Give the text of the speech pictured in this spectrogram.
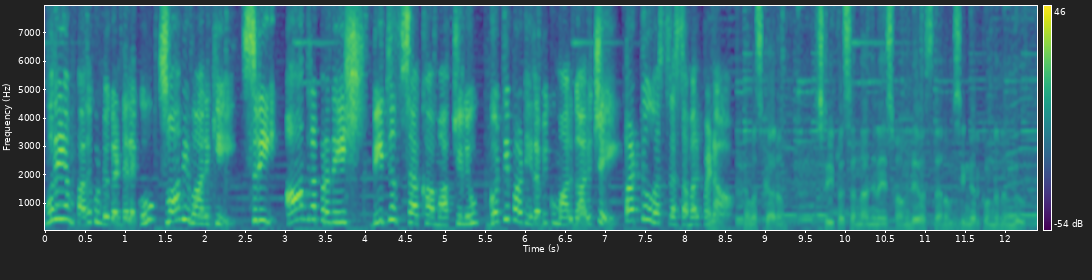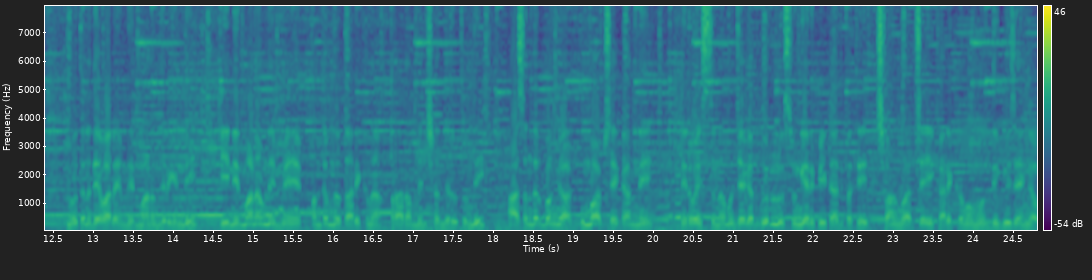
ఉదయం పదకొండు గంటలకు స్వామివారికి శ్రీ ఆంధ్రప్రదేశ్ విద్యుత్ శాఖ మార్చులు గొట్టిపాటి రవికుమార్ గారిచే పట్టు వస్త్ర సమర్పణ. నమస్కారం. శ్రీ ప్రసన్నాంజనేయ స్వామి దేవస్థానం సింగర్కొండ నందు నూతన దేవాలయం నిర్మాణం జరిగింది. ఈ నిర్మాణాన్ని మే పంతొమ్మిదవ తారీఖున ప్రారంభించడం జరుగుతుంది. ఆ సందర్భంగా కుంభాభిషేకాన్ని నిర్వహిస్తున్నాము. జగద్గురులు శృంగేరి పీఠాధిపతి స్వామివారిచే ఈ కార్యక్రమము దిగ్విజయంగా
